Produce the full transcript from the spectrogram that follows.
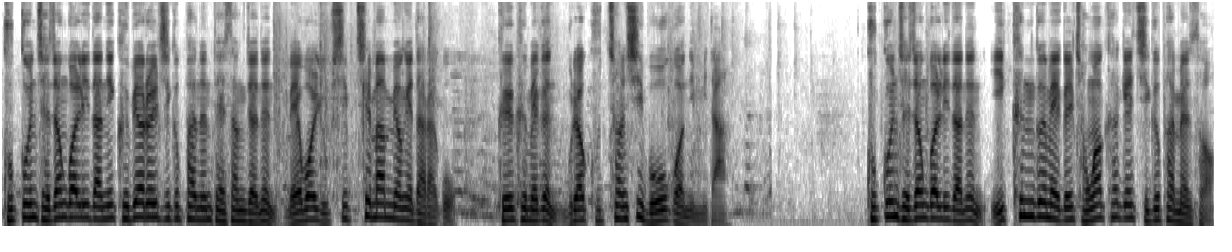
국군 재정관리단이 급여를 지급하는 대상자는 매월 67만 명에 달하고 그 금액은 무려 9,015억 원입니다. 국군 재정관리단은 이 큰 금액을 정확하게 지급하면서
